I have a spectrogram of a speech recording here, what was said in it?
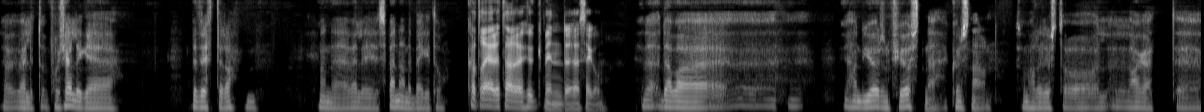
Det er veldig forskjellige bedrifter, da, men er veldig spennende begge to. Hva dreier dette Hugmind eh, seg om? Det, det var uh, han Jørund Fjøsne, kunstneren, som hadde lyst til å lage et uh,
